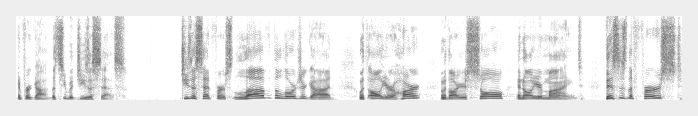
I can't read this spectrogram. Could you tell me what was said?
and for God. Let's see what Jesus says. Jesus said first, Love the Lord your God with all your heart, with all your soul, and all your mind. This is the first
